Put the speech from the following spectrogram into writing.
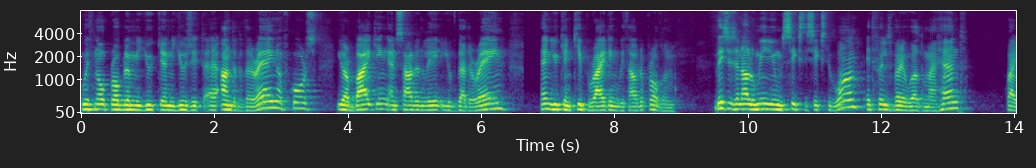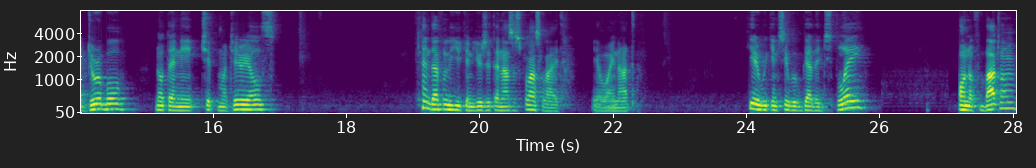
With no problem you can use it uh, under the rain of course. You are biking and suddenly you've got the rain and you can keep riding without a problem. This is an aluminium 6061. It feels very well to my hand. Quite durable, not any cheap materials. And definitely you can use it as a flashlight. Yeah, why not? Here we can see we've got the display, on off button.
